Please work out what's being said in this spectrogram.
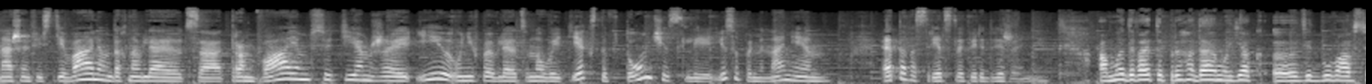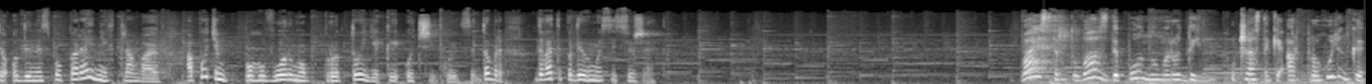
нашим фестивалем, вдохновляются трамваем все тем же, и у них появляются новые тексты, в том числе и с упоминанием этого средства передвижения. А ми давайте пригадаємо, як е, відбувався один із попередніх трамваїв, а потім поговоримо про той, який очікується. Добре, давайте подивимося сюжет. Вай стартував з депо номер 1 Учасники арт-прогулянки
